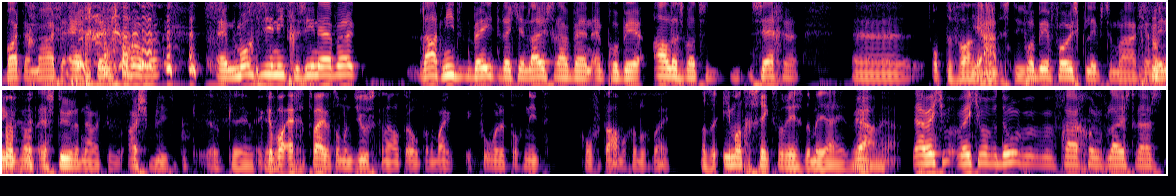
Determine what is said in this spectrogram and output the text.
Bart en Maarten ergens tegenkomen, en mochten ze je niet gezien hebben, laat niet weten dat je een luisteraar bent en probeer alles wat ze zeggen. Eh, Op te vangen en ja, in te sturen. probeer voice clips te maken. en Weet ik het wat. En stuur het naar me toe. Alsjeblieft. Oké, oké. Ik heb wel echt getwijfeld om een juice kanaal te openen, maar ik, ik voel me er toch niet comfortabel genoeg bij. Als er iemand geschikt voor is, dan ben jij het. Ja. Ja. Ja, weet je, weet je wat we doen? We, we vragen gewoon of luisteraars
